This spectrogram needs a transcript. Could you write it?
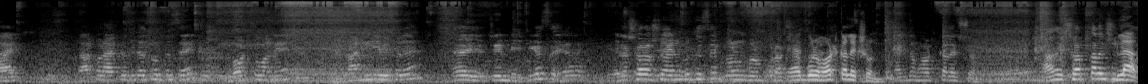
লাইট তারপর একটা যেটা চলতেছে বর্তমানে রানিং এর ভিতরে এই যে ট্রেন্ডি ঠিক আছে? এটা সরাসরি আইন করতেছে গরম গরম একবারে হট কালেকশন একদম হট কালেকশন আমাদের সব কালেকশন Black.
